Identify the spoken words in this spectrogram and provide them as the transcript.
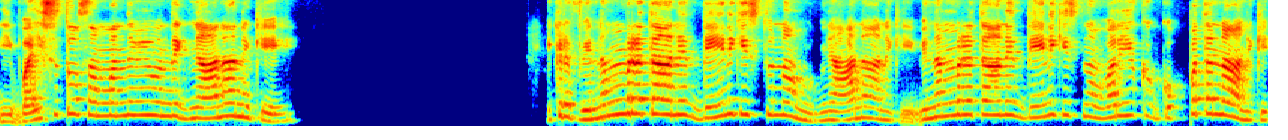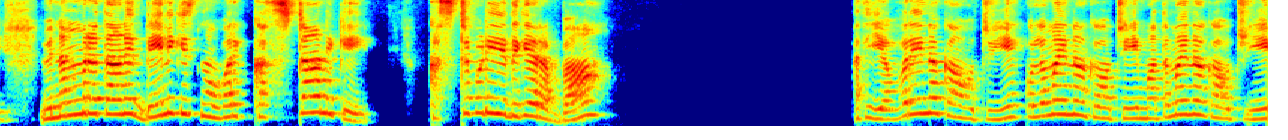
ఈ వయసుతో సంబంధమే ఉంది జ్ఞానానికి. ఇక్కడ వినమ్రత అనేది దేనికి ఇస్తున్నాం? జ్ఞానానికి. వినమ్రత అనేది దేనికి ఇస్తున్నాం? వారి యొక్క గొప్పతనానికి. వినమ్రత అనేది దేనికి ఇస్తున్నాం? వారి కష్టానికి. కష్టపడి ఎదిగారబ్బా. అది ఎవరైనా కావచ్చు ఏ కులమైనా కావచ్చు ఏ మతమైనా కావచ్చు ఏ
